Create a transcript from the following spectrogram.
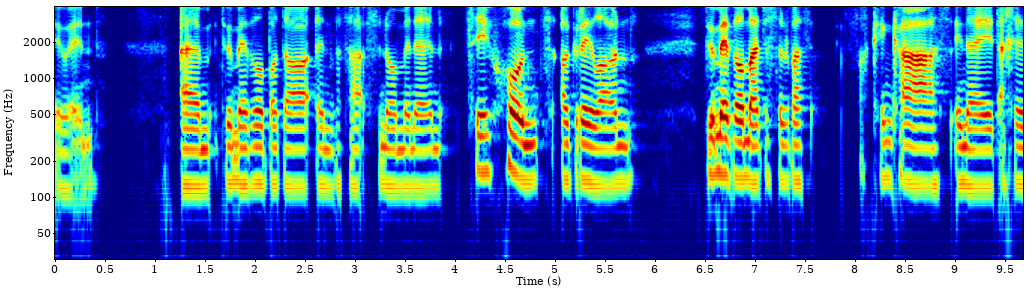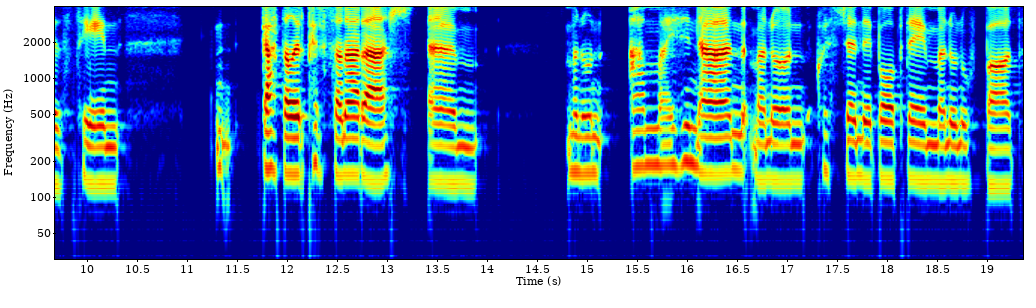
rhywun. Um, dwi'n meddwl bod o yn fatha ffenomenon tu hwnt o greulon. Dwi'n meddwl mae jyst yn rhywbeth fucking cas i wneud, achos ti'n gadael i'r person arall, um, maen nhw'n am mae hunan, maen nhw'n cwestiynu bob dim, maen nhw'n wybod.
